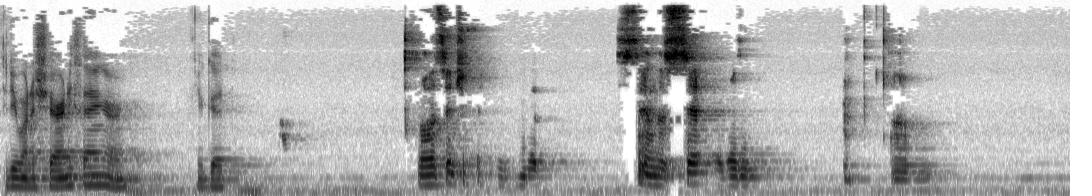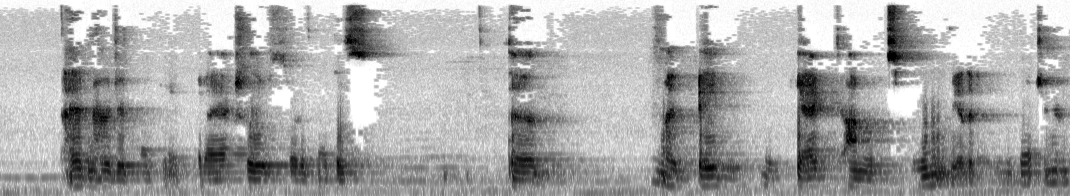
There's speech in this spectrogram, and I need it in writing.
Did you want to share anything, or you're good? Well, it's interesting that in the sit, I wasn't. Um, I hadn't heard your talk yet, but I actually sort of had this. The my baby gagged on the spoon the other day watching her.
